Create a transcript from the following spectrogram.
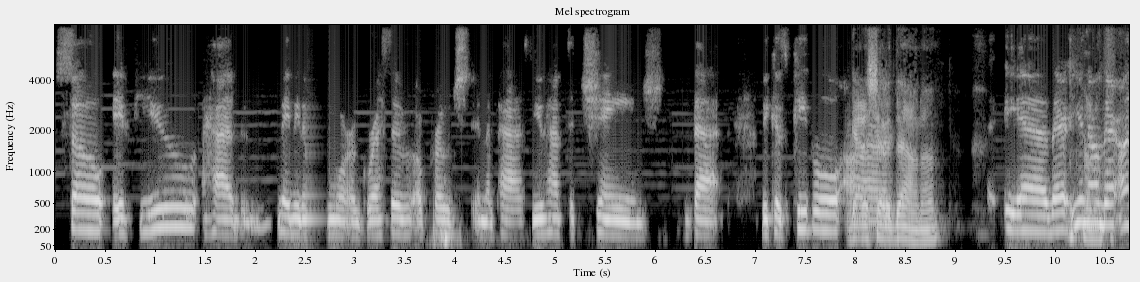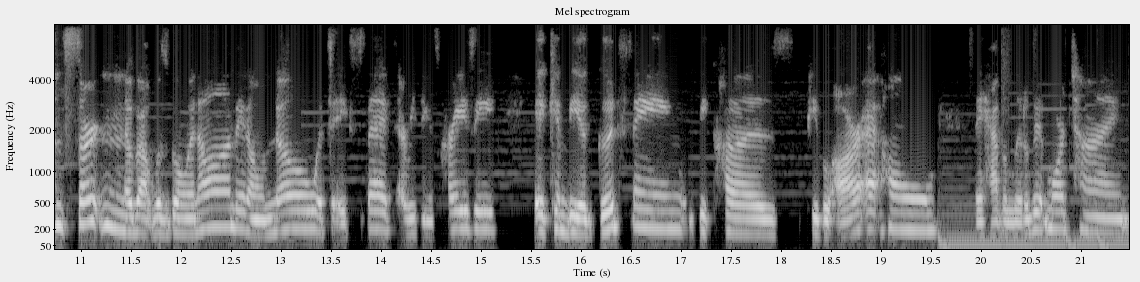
So if you had maybe the more aggressive approach in the past, you have to change that because people you gotta shut it down, huh? Yeah, they're you know they're uncertain about what's going on. They don't know what to expect. Everything's crazy. It can be a good thing because people are at home. They have a little bit more time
